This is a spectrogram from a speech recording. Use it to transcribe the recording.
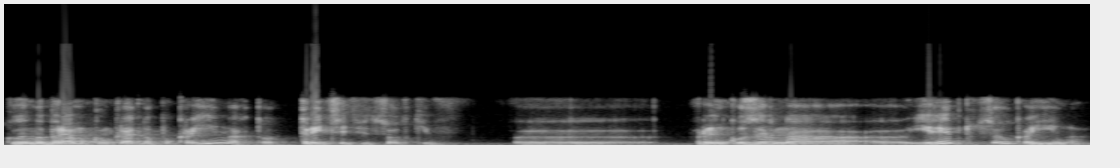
коли ми беремо конкретно по країнах, то 30% е, ринку зерна е, Єгипту це Україна.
